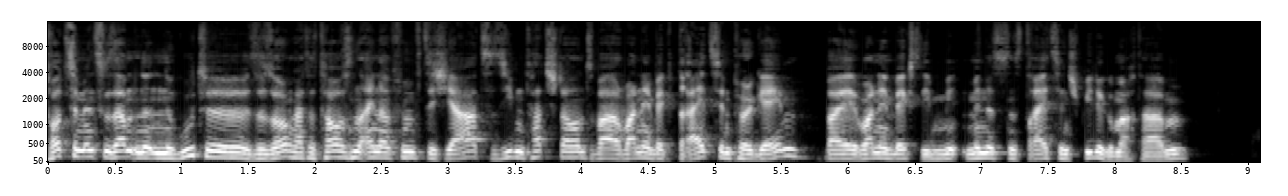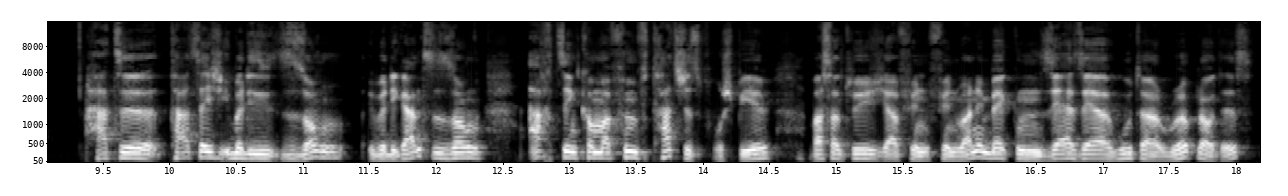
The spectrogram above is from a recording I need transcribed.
Trotzdem insgesamt eine, gute Saison, hatte 1150 Yards, sieben Touchdowns, war Running Back 13 per Game bei Running Backs, die mindestens 13 Spiele gemacht haben hatte tatsächlich über die Saison, über die ganze Saison 18,5 Touches pro Spiel, was natürlich ja für, für einen Running Back ein sehr, sehr guter Workload ist,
